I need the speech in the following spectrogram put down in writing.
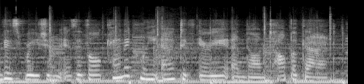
This region is a volcanically active area and on top of that.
